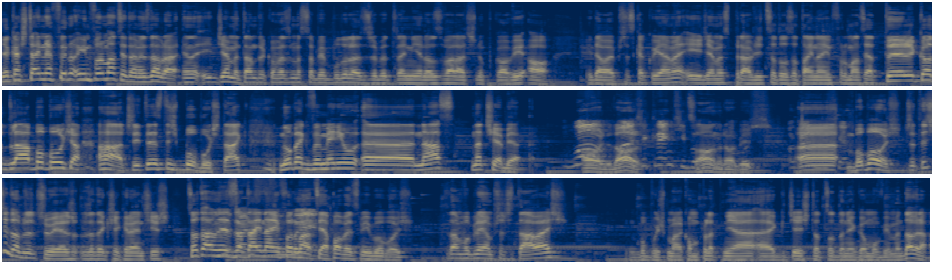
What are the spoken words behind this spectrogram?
Jakaś tajna fir- informacja tam jest, dobra, i- idziemy tam, tylko wezmę sobie budulec, żeby tutaj nie rozwalać nubkowi, o. I dawaj, przeskakujemy i idziemy sprawdzić, co to za tajna informacja tylko dla Bubusia. Aha, czyli ty jesteś Bubuś, tak? Nubek wymienił e, nas na ciebie. Wow, O, lol. ale się kręci, Co on Bubuś. Ogarnij E, się. Bubuś, czy ty się dobrze czujesz, że tak się kręcisz? Co tam jest za tajna informacja? Powiedz mi, Bubuś. Czy tam w ogóle ją przeczytałeś? Bubuś ma kompletnie e, gdzieś to, co do niego mówimy. Dobra,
